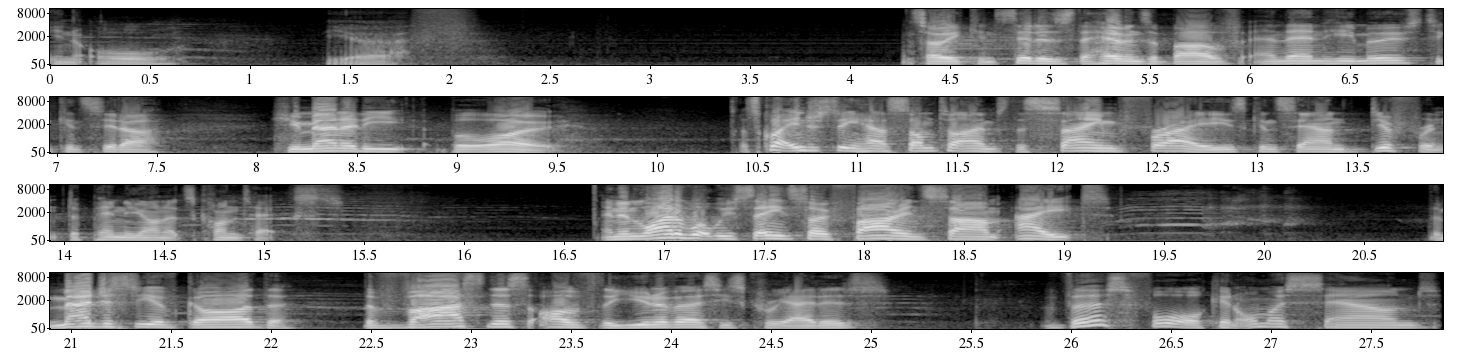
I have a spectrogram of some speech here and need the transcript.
in all the earth. And so he considers the heavens above, and then he moves to consider humanity below. It's quite interesting how sometimes the same phrase can sound different depending on its context. And in light of what we've seen so far in Psalm 8, the majesty of God, the, the vastness of the universe He's created, verse 4 can almost sound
